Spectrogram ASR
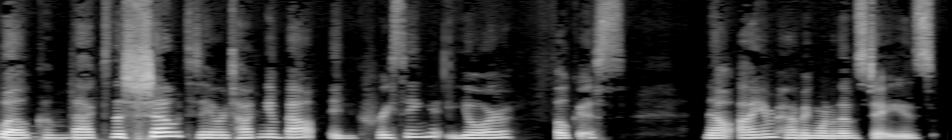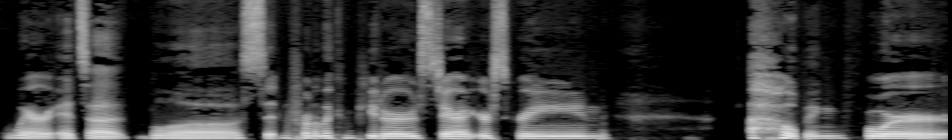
Welcome back to the show. Today we're talking about increasing your focus. Now, I am having one of those days where it's a blah, sit in front of the computer, stare at your screen, hoping for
